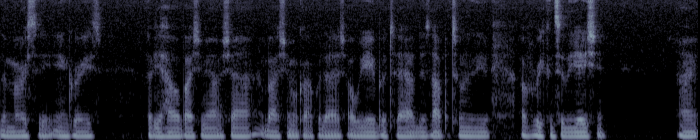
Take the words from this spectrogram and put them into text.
the mercy and grace of Yahweh are we able to have this opportunity of reconciliation, alright,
